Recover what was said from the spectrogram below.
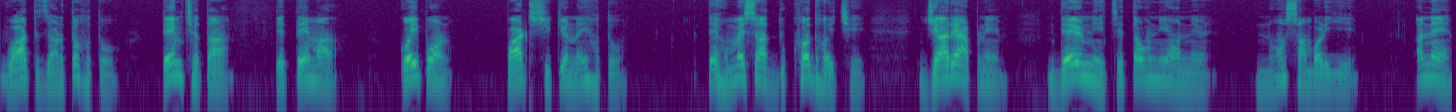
વાત જાણતો હતો. તેમ છતાં, તે તેમાં કોઈ પણ પાઠ શીખ્યો નહીં હતો. તે હંમેશા દુઃખદ હોય છે. જ્યારે આપણે દેવની ચેતવણીઓને ન સાંભળીએ અને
